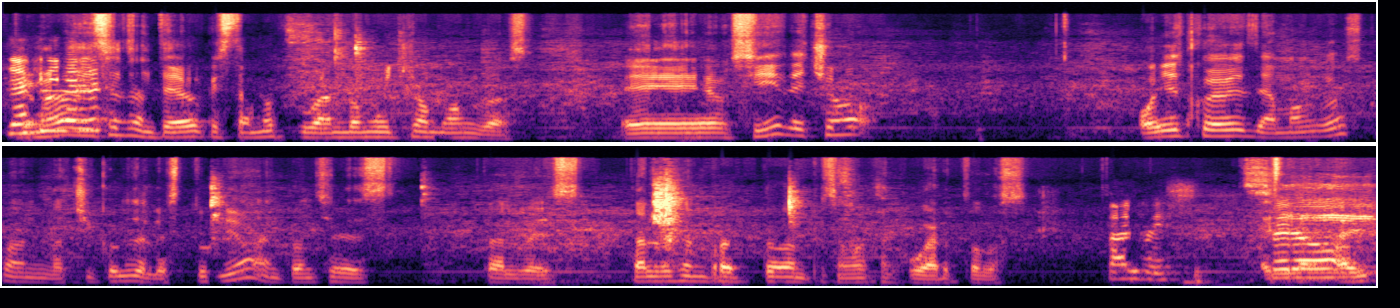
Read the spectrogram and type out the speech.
ya que ya dice Santiago que estamos jugando mucho Among Us. Eh, sí, de hecho, hoy es jueves de Among Us con los chicos del estudio, entonces tal vez, tal vez en rato empecemos a jugar todos. tal vez. Pero Ahí,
